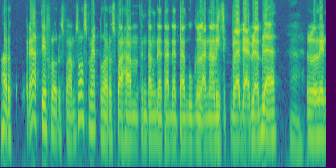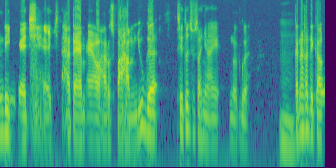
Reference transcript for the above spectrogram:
Harus kreatif lu harus paham sosmed lu harus paham tentang data-data Google Analytics bla bla bla bla Ah. Lu landing page HTML harus paham juga situ susahnya AE menurut gue Hmm. karena ketika lo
